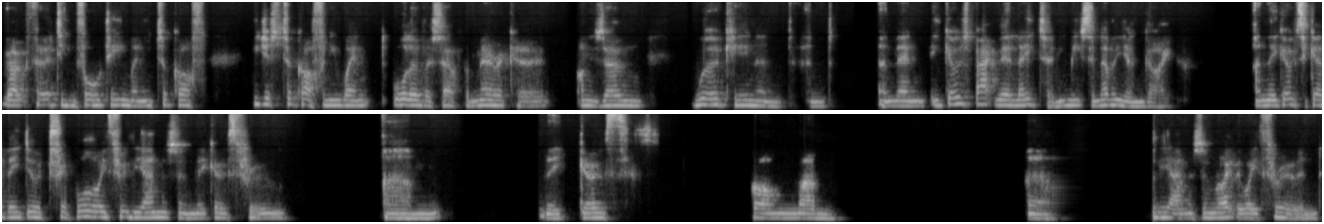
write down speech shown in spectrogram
about 13, 14, when he took off, he just took off and he went all over South America on his own, working and and and then he goes back there later and he meets another young guy, and they go together. They do a trip all the way through the Amazon. They go through. Um, they go th- from um, uh, the Amazon right the way through, and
